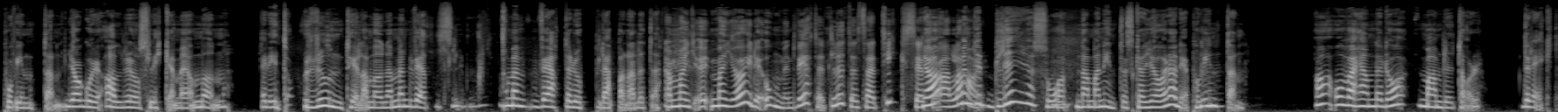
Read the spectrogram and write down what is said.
på vintern. Jag går ju aldrig och slickar mig om mun. Eller inte runt hela munnen, men vet, man väter upp läpparna lite. Ja, man, man gör ju det omedvetet, lite så här tics, jag ja, tror alla men har. det blir ju så när man inte ska göra det på mm. Ja, och vad händer då? Man blir torr direkt.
